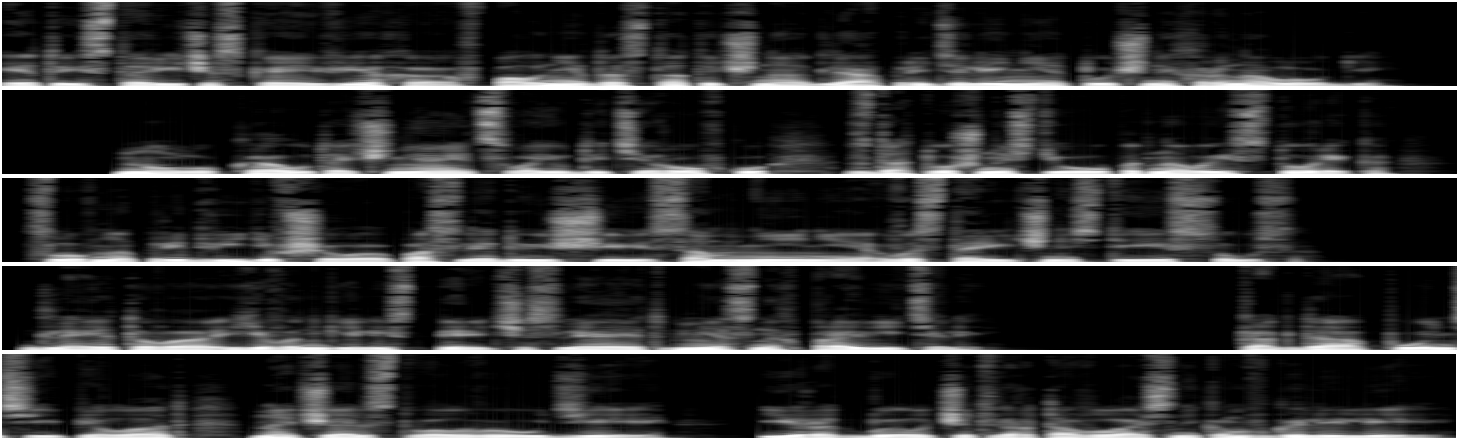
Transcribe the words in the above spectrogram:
Эта историческая веха вполне достаточна для определения точной хронологии, но Лука уточняет свою датировку с дотошностью опытного историка, словно предвидевшего последующие сомнения в историчности Иисуса. Для этого евангелист перечисляет местных правителей. Когда Понтий Пилат начальствовал в Иудее, Ирод был четвертовластником в Галилее,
